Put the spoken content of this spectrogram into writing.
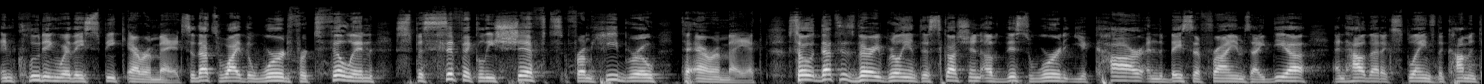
including where they speak Aramaic. So that's why the word for tefillin specifically shifts from Hebrew to Aramaic. So that's his very brilliant discussion of this word Yikar and the Beis Ephraim's idea and how that explains the comment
